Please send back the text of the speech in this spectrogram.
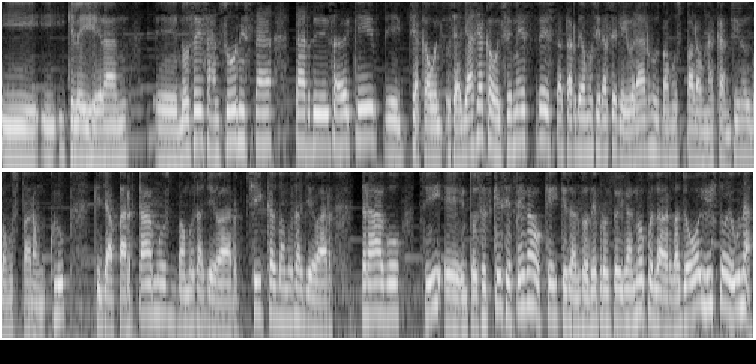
y, que le dijeran, eh, no sé, Sansón, esta tarde, ¿sabe qué? Eh, se acabó o sea, ya se acabó el semestre, esta tarde vamos a ir a celebrar, nos vamos para una cantina, nos vamos para un club, que ya apartamos, vamos a llevar chicas, vamos a llevar trago, ¿sí? Eh, entonces, ¿qué se pega? Ok, que Sansón de pronto diga, no, pues la verdad yo voy listo de una,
